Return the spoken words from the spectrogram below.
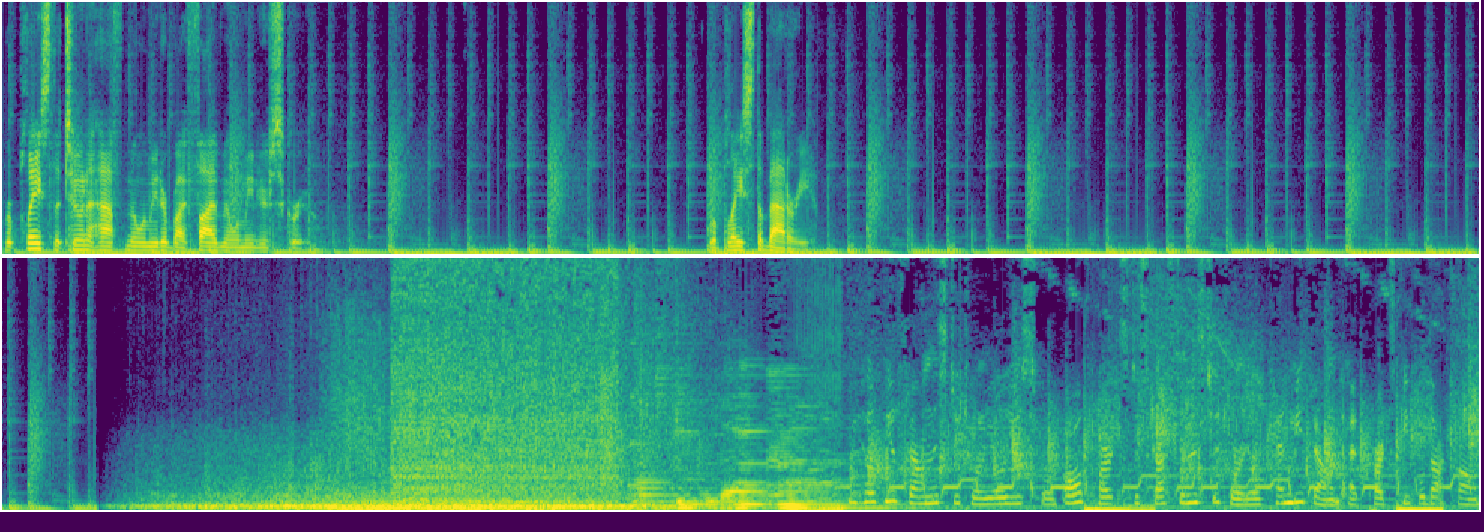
Replace the 2.5mm by 5mm screw. Replace the battery. We hope you found this tutorial useful. All parts discussed in this tutorial can be found at partspeople.com.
